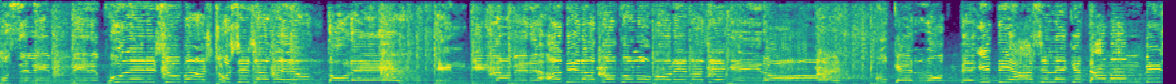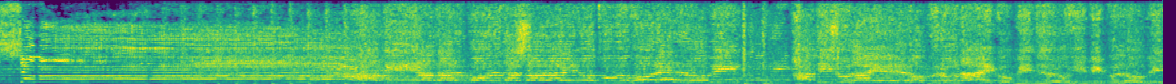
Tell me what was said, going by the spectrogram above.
মুসলিম বীর ফুলের বিদ্রোহী বিপ্লবী।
